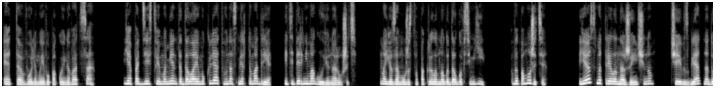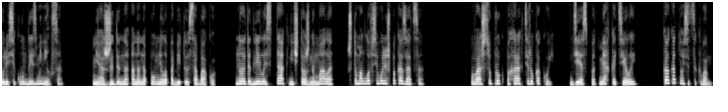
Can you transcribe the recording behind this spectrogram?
Это воля моего покойного отца. Я под действием момента дала ему клятву на смертном одре, и теперь не могу ее нарушить. Мое замужество покрыло много долгов семьи. Вы поможете?» Я смотрела на женщину, чей взгляд на долю секунды изменился. Неожиданно она напомнила побитую собаку, но это длилось так ничтожно мало, что могло всего лишь показаться. Ваш супруг по характеру какой? Деспот, мягкотелый? Как относится к вам?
